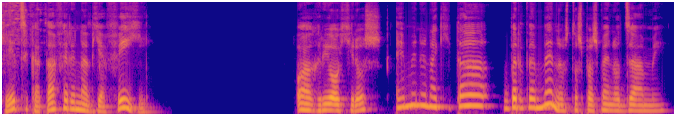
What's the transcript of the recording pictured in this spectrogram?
και έτσι κατάφερε να διαφύγει. Ο αγριόχειρος έμενε να κοιτά μπερδεμένο στο σπασμένο τζάμι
